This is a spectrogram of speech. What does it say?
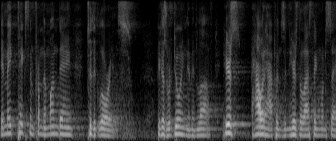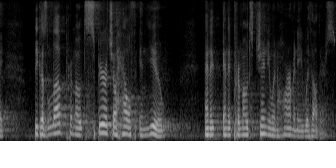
It make, takes them from the mundane to the glorious because we're doing them in love. Here's how it happens, and here's the last thing I want to say. Because love promotes spiritual health in you, and it, and it promotes genuine harmony with others.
